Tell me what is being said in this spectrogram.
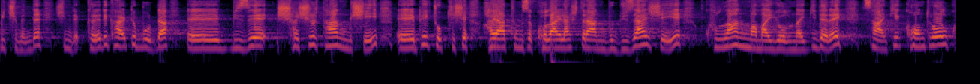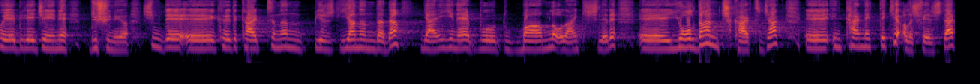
biçiminde. Şimdi kredi kartı burada e, bizi şaşırtan bir şey. E, pek çok kişi hayatımızı kolaylaştıran bu güzel şeyi kullanmama yoluna giderek sanki kontrol koyabileceğini düşünüyor. Şimdi e, kredi kartının bir yanında da yani yine bu bağımlı olan kişileri e, yoldan çıkartacak e, internetteki alışverişler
